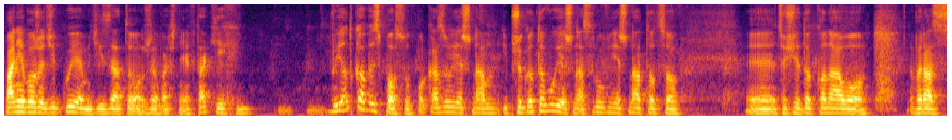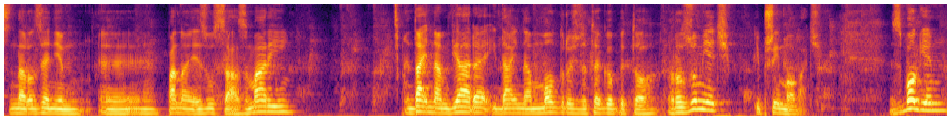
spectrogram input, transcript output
Panie Boże, dziękujemy Ci za to, że właśnie w taki wyjątkowy sposób pokazujesz nam i przygotowujesz nas również na to, co, e, co się dokonało wraz z narodzeniem e, Pana Jezusa z Marii. Daj nam wiarę i daj nam mądrość do tego, by to rozumieć i przyjmować. Z Bogiem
